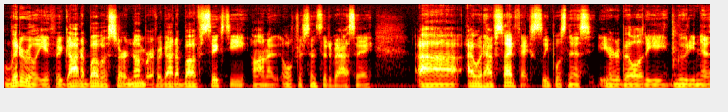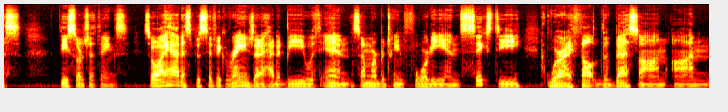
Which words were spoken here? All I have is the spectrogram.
literally, if it got above a certain number, if it got above 60 on an ultra sensitive assay, uh, I would have side effects sleeplessness, irritability, moodiness, these sorts of things. So I had a specific range that I had to be within, somewhere between 40 and 60, where I felt the best on on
